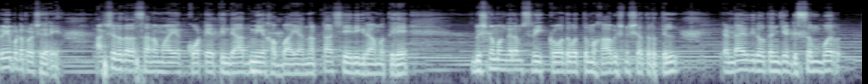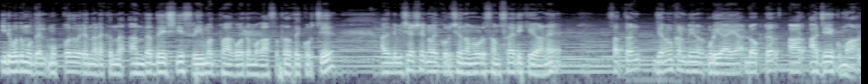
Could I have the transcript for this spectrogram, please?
പ്രിയപ്പെട്ട പ്രേക്ഷകരെ അക്ഷരതലസ്ഥാനമായ കോട്ടയത്തിന്റെ ആത്മീയ ഹബ്ബായ നട്ടാശ്ശേരി ഗ്രാമത്തിലെ വിഷ്ണുമംഗലം ശ്രീ ക്രോധവത്ത് മഹാവിഷ്ണു ക്ഷേത്രത്തിൽ രണ്ടായിരത്തി ഇരുപത്തഞ്ച് ഡിസംബർ ഇരുപത് മുതൽ മുപ്പത് വരെ നടക്കുന്ന അന്തർദേശീയ ശ്രീമദ് ഭാഗവത മഹാസത്രത്തെക്കുറിച്ച് അതിന്റെ വിശേഷങ്ങളെക്കുറിച്ച് നമ്മളോട് സംസാരിക്കുകയാണ് സത്രം ജനറൽ കൺവീനർ കൂടിയായ ഡോക്ടർ ആർ അജയകുമാർ.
